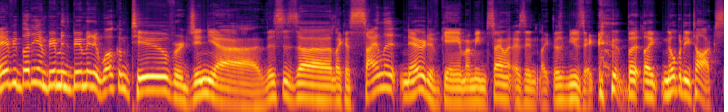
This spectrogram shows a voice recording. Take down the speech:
Hey everybody, I'm Behrman the Beerman and welcome to Virginia. This is uh like a silent narrative game. I mean silent as in like there's music, but like nobody talks.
